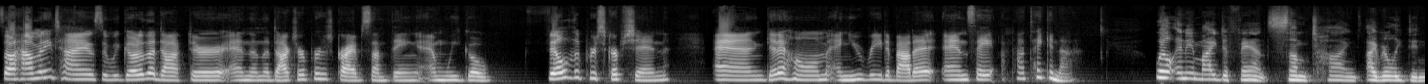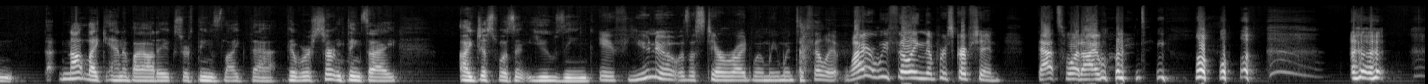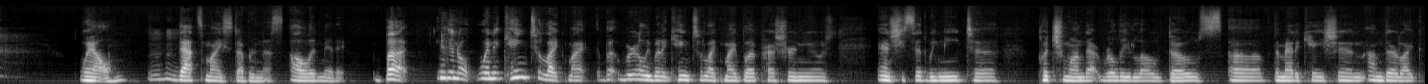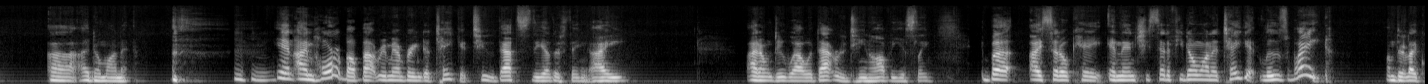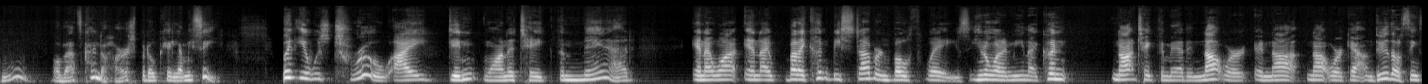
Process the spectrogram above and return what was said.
So, how many times did we go to the doctor and then the doctor prescribes something and we go fill the prescription and get it home and you read about it and say, I'm not taking that. Well, and in my defense, sometimes I really didn't, not like antibiotics or things like that. There were certain things that I, I just wasn't using. If you knew it was a steroid when we went to fill it, why are we filling the prescription? That's what I wanted to know. Well, Mhm. that's my stubbornness. I'll admit it. But you know, when it came to like my, but really when it came to like my blood pressure and you, know, and she said we need to put you on that really low dose of the medication. I'm there like, uh, I don't want it. Mhm. And I'm horrible about remembering to take it too. That's the other thing. I I don't do well with that routine, obviously. But I said, okay. And then she said, if you don't want to take it, lose weight. I'm there like, ooh, well, that's kind of harsh, but okay, let me see. But it was true. I didn't want to take the med. And I want and I but I couldn't be stubborn both ways. You know what I mean? I couldn't not take the med and not work and not not work out and do those things.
